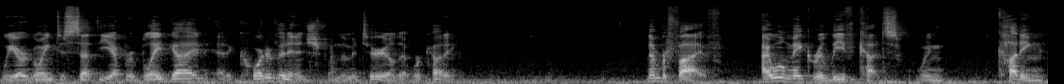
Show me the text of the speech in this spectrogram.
we are going to set the upper blade guide at a quarter of an inch from the material that we're cutting. Number five, I will make relief cuts when cutting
